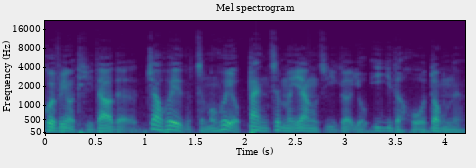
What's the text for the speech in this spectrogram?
桂芬有提到的，教会怎么会有办这么样子一个有意义的活动呢？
